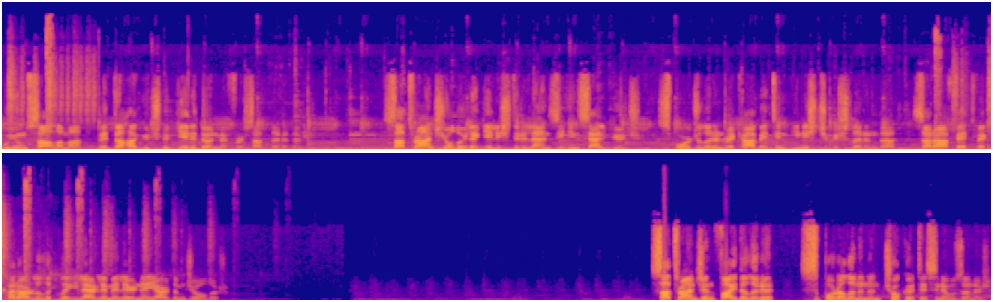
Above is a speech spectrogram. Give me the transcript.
uyum sağlama ve daha güçlü geri dönme fırsatlarıdır. Satranç yoluyla geliştirilen zihinsel güç, sporcuların rekabetin iniş çıkışlarında zarafet ve kararlılıkla ilerlemelerine yardımcı olur. Satrancın faydaları, spor alanının çok ötesine uzanır.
